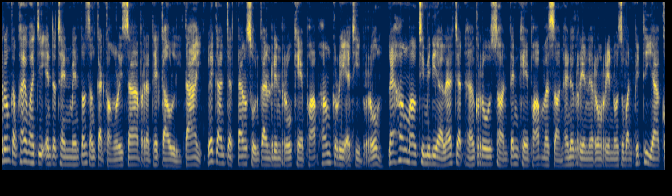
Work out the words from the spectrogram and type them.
ร่วมกับค่าย YG Entertainment ต้นสังกัดของลิซ่าประเทศเกาหลีใต้ ด้วยการจัดตั้งศูนย์การเรียนรู้ K-POP ห้อง Creative Room และห้องมัลติมีเดีย และจัดหาครูสอนเต้น K-POP มาสอนให้นักเรียนในโรงเรียนนนทสุวรรณพิทยาค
